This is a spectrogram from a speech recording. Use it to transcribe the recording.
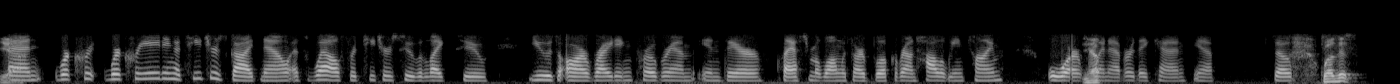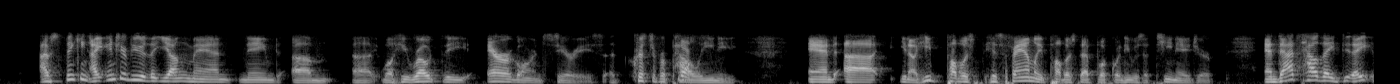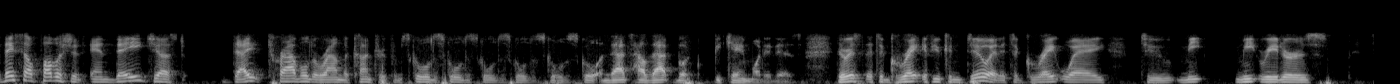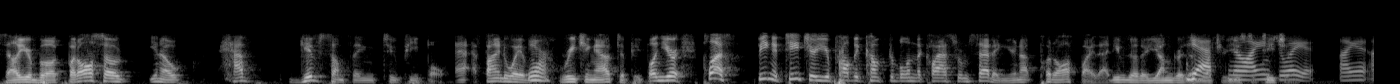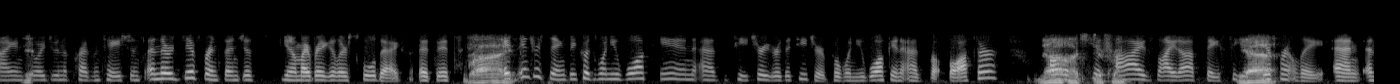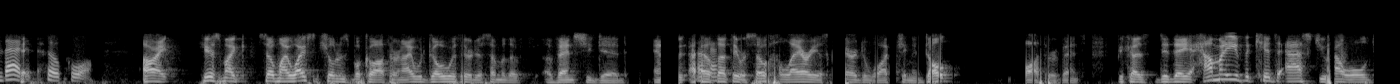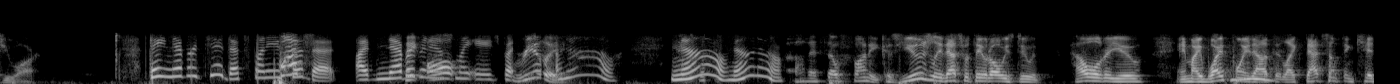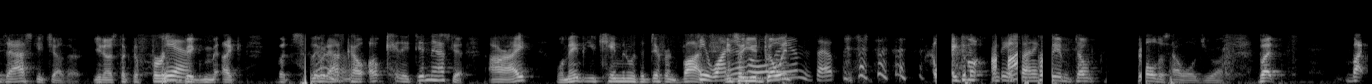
Yeah. And we're cre- we're creating a teacher's guide now as well for teachers who would like to use our writing program in their classroom along with our book around Halloween time or yep. whenever they can. Yeah. So Well, this I was thinking I interviewed a young man named um uh well he wrote the Eragon series, uh, Christopher Paolini. Yes. And uh you know, he published his family published that book when he was a teenager. And that's how they they they self-published it and they just they traveled around the country from school to school to school to school to school to school, and that's how that book became what it is. There is, it's a great if you can do it, it's a great way to meet meet readers, sell your book, but also you know have give something to people, find a way of yeah. reaching out to people, and you're plus being a teacher, you're probably comfortable in the classroom setting. You're not put off by that, even though they're younger than yes, what you're no, used to I teaching. I enjoy it. I I enjoy yeah. doing the presentations, and they're different than just you know my regular school day. It's it's right. it's interesting because when you walk in as a teacher, you're the teacher, but when you walk in as the author, no, all of the kids' different. eyes light up. They see yeah. it differently, and and that is so cool. All right, here's my so my wife's a children's book author, and I would go with her to some of the events she did, and I okay. thought they were so hilarious compared to watching adult author events because did they? How many of the kids asked you how old you are? They never did. That's funny you what? said that. I've never they been all, asked my age, but really, oh, no, no, no, no. Oh, that's so funny because usually that's what they would always do. With how old are you? And my wife pointed mm. out that like that's something kids ask each other. You know, it's like the first yeah. big like. But so they would ask how. Okay, they didn't ask you. All right. Well, maybe you came in with a different vibe. Do you want and so to you'd go in. I don't. I probably don't told us how old you are, but but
